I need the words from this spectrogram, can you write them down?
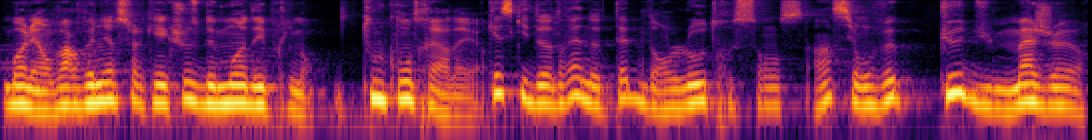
Bon allez, on va revenir sur quelque chose de moins déprimant. Tout le contraire d'ailleurs. Qu'est-ce qui donnerait notre thème dans l'autre sens, hein, si on veut que du majeur?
